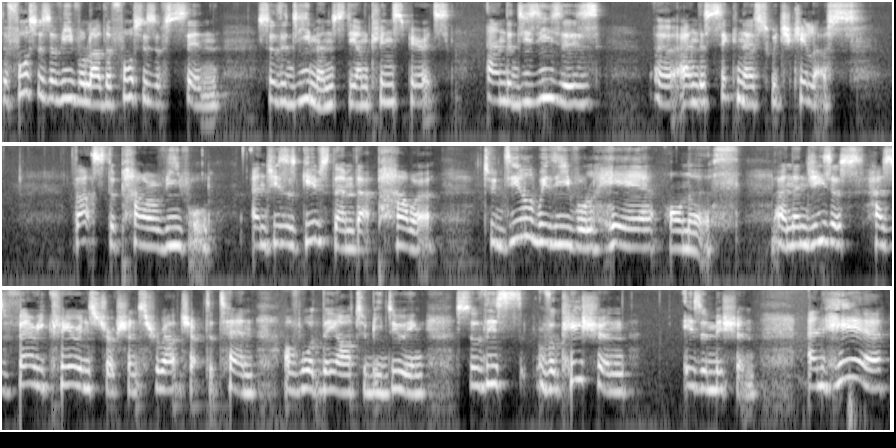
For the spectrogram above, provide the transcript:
The forces of evil are the forces of sin, so the demons, the unclean spirits, and the diseases uh, and the sickness which kill us. That's the power of evil. And Jesus gives them that power to deal with evil here on earth. And then Jesus has very clear instructions throughout chapter 10 of what they are to be doing. So this vocation is a mission. And here,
